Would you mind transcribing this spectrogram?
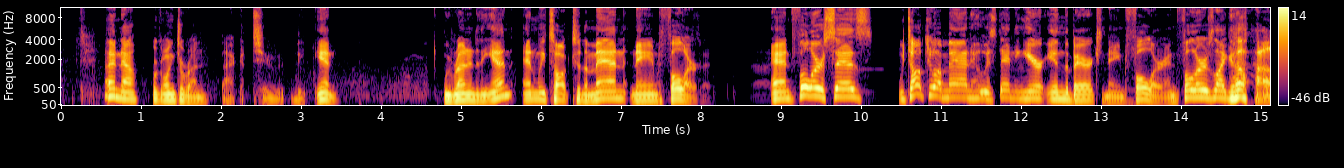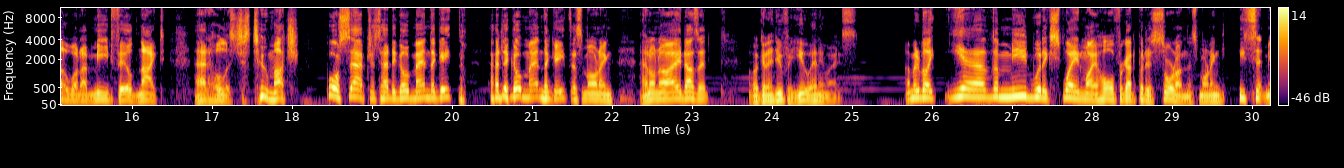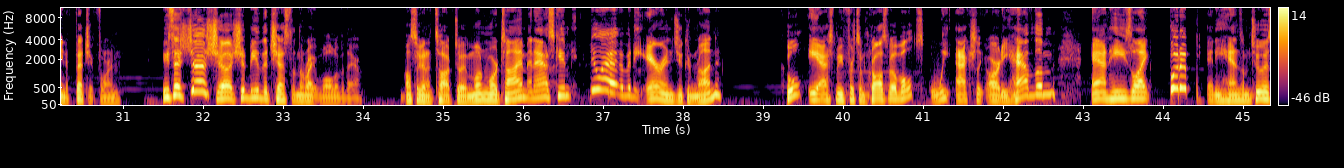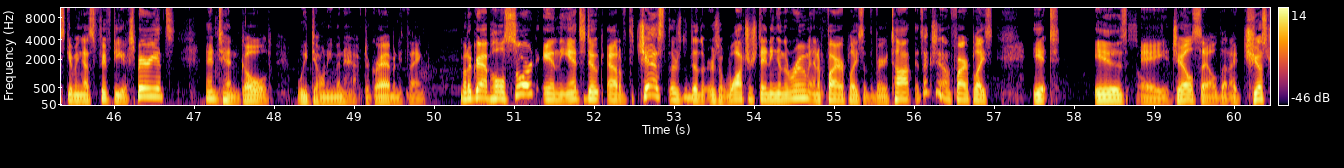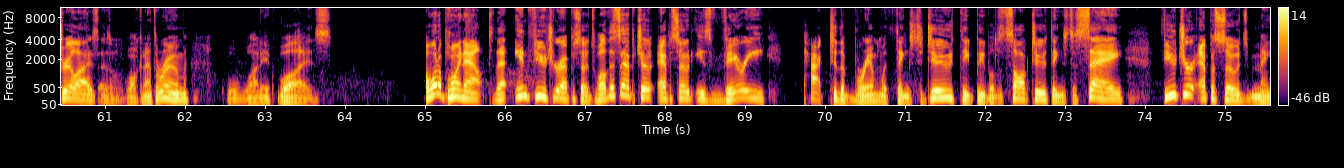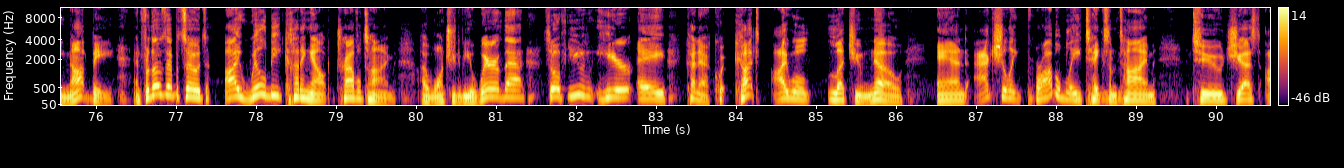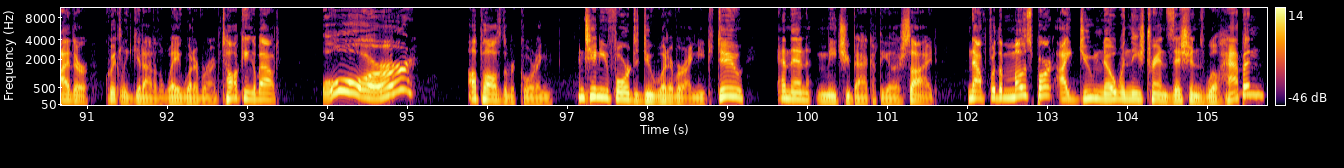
And now we're going to run back to the inn. We run into the inn and we talk to the man named Fuller. And Fuller says, We talked to a man who is standing here in the barracks named Fuller. And Fuller is like, ha ha, what a mead filled night. That Hull is just too much. Poor Sap just had to go man the gate. had to go man the gate this morning. I don't know how he does it. What can I do for you, anyways? I'm gonna be like, yeah, the mead would explain why Hull forgot to put his sword on this morning. He sent me to fetch it for him. He says, sure, sure, it should be in the chest on the right wall over there. I'm also gonna talk to him one more time and ask him, do I have any errands you can run? Cool. He asked me for some crossbow bolts. We actually already have them. And he's like, put up, and he hands them to us, giving us 50 experience and 10 gold. We don't even have to grab anything. I'm gonna grab Hull's sword and the antidote out of the chest. There's there's a watcher standing in the room and a fireplace at the very top. It's actually not a fireplace. It is a jail cell that I just realized as I was walking out the room what it was. I want to point out that in future episodes, while this episode is very packed to the brim with things to do, people to talk to, things to say, Future episodes may not be. And for those episodes, I will be cutting out travel time. I want you to be aware of that. So if you hear a kind of quick cut, I will let you know and actually probably take some time to just either quickly get out of the way, whatever I'm talking about, or I'll pause the recording, continue forward to do whatever I need to do, and then meet you back at the other side. Now, for the most part, I do know when these transitions will happen,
